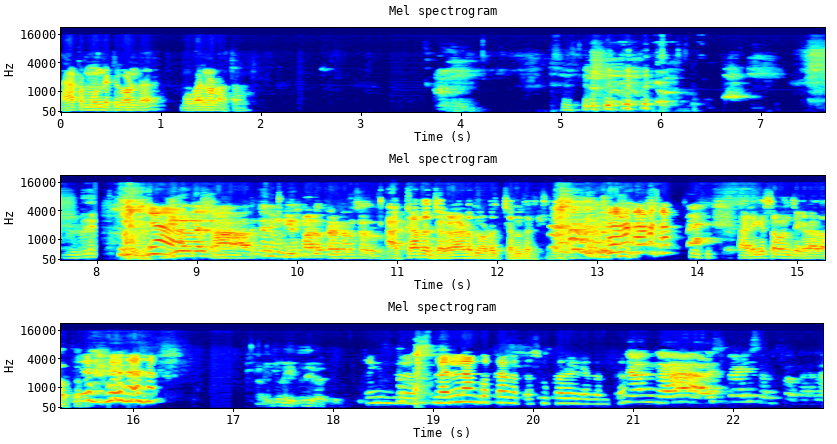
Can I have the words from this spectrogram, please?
ತಾಟ ಮುಂದಿಟ್ಕೊಂಡ ಮೊಬೈಲ್ ನೋಡತ್ತಾವ ನಿಜ. ಅದಕ್ಕೆ ನಿಮ್ಗೆ ನೀರ್ ಮಾಡೋದು ಕರೆಕ್ಟ್ ಅನ್ಸೋದು. ಅಕ್ಕದ ಜಗಳ ಆಡೋದು ನೋಡೋದು ಚಂದ ಇರ್ತದೆ. ಅಡಿಗೆ ಸಾಮಾನ್ ಜಗಳ ಆಡತ್ತಾರ ಅಡಿಗೆ ಇದು ಸ್ಮೆಲ್ ಗೊತ್ತಾಗತ್ತ ಸೂಪರ್ ಆಗ್ಯದಂತ. ನಂಗ ಅಳಸ್ಬೇಡಿ ಸ್ವಲ್ಪ ಬರಲ್ಲ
